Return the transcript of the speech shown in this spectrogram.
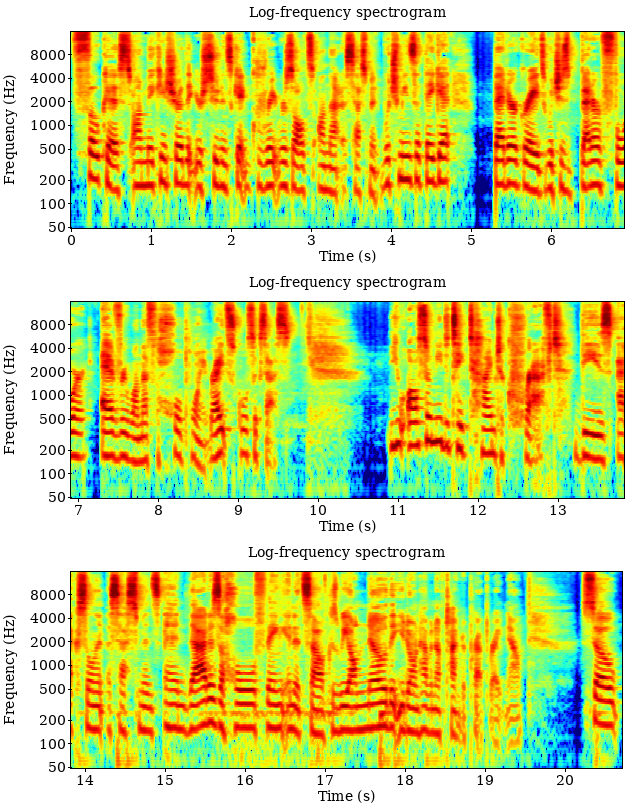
focused on making sure that your students get great results on that assessment, which means that they get better grades, which is better for everyone. That's the whole point, right? School success. You also need to take time to craft these excellent assessments, and that is a whole thing in itself because we all know that you don't have enough time to prep right now. So,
